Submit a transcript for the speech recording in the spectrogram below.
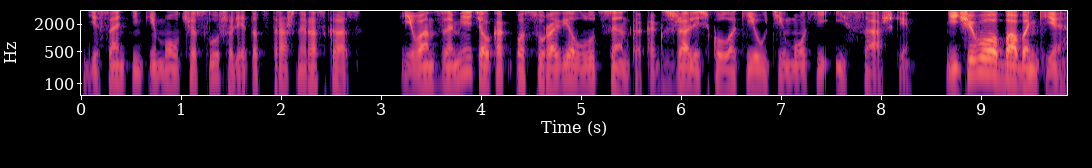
Десантники молча слушали этот страшный рассказ. Иван заметил, как посуровел Луценко, как сжались кулаки у Тимохи и Сашки. «Ничего, бабоньки!»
